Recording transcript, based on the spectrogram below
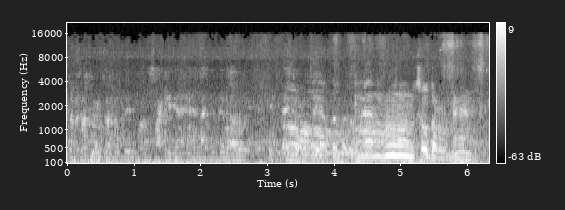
酒屋だけではできないと思ってやったんだろうね。うん、そうだろうね。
